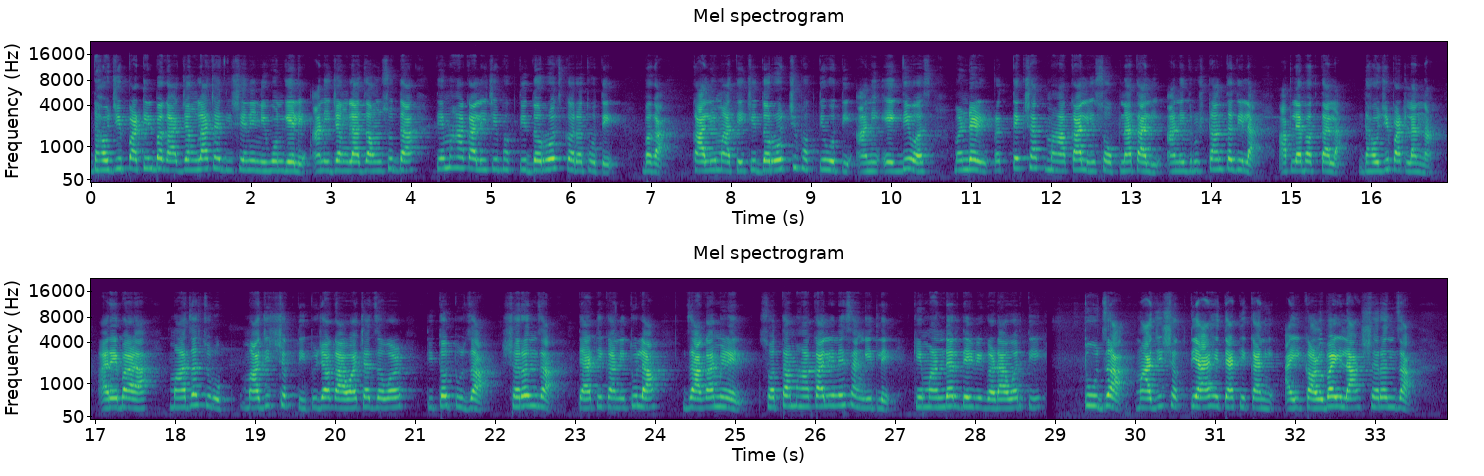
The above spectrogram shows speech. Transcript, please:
धावजी पाटील बघा जंगलाच्या दिशेने निघून गेले आणि जंगलात जाऊन सुद्धा ते महाकालीची भक्ती दररोज करत होते. बघा काली मातेची दररोजची भक्ती होती आणि एक दिवस मंडळी प्रत्यक्षात महाकाली स्वप्नात आली आणि दृष्टांत दिला आपल्या भक्ताला धावजी पाटलांना. अरे बाळा माझंच रूप माझीच शक्ती तुझ्या गावाच्या जवळ तिथं तू जा शरण जा त्या ठिकाणी तुला जागा मिळेल. स्वतः महाकालीने सांगितले की मांडर देवी गडावरती तू जा माझी शक्ती आहे त्या ठिकाणी. आई काळूबाईला शरण जा.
